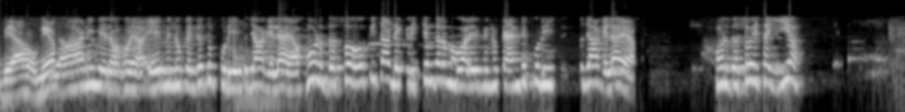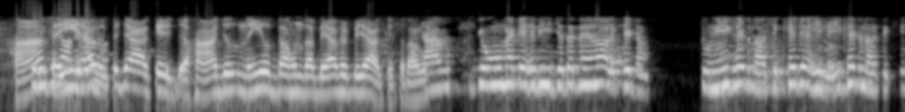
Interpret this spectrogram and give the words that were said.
ਵਿਆਹ ਹੋ ਗਿਆ? ਵਿਆਹ ਨਹੀਂ ਮੇਰਾ ਹੋਇਆ। ਇਹ ਮੈਨੂੰ ਕਹਿੰਦੇ ਤੂੰ ਕੁੜੀ ਭਜਾ ਕੇ ਲਿਆਇਆ। ਹੁਣ ਦੱਸੋ ਵੀ ਤੁਹਾਡੇ ਕ੍ਰਿਸਚਨ ਧਰਮ ਵਾਲੇ ਮੈਨੂੰ ਕਹਿੰਦੇ ਕੁੜੀ ਭਜਾ ਕੇ ਲਿਆਇਆ। ਹੁਣ ਦੱਸੋ ਇਹ ਸਹੀ ਆ? ਹਾਂ ਸਹੀ ਆ। ਭਜਾ ਕੇ ਹਾਂ ਜਦੋਂ ਨਹੀਂ ਉਦਾਂ ਹੁੰਦਾ ਵਿਆਹ ਫਿਰ ਭਜਾ ਕੇ ਕਰਾ ਲਓ। ਮੈਂ ਕਿਉਂ ਮੈਂ ਕਿਸੇ ਦੀ ਇੱਜ਼ਤ ਦੇ ਨਾਲ ਖੇਡਾਂ? ਤੁਸੀਂ ਖੇਡਣਾ ਸਿੱਖੇ ਤੇ ਅਸੀਂ ਨਹੀਂ ਖੇਡਣਾ ਸਿੱਖੇ।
